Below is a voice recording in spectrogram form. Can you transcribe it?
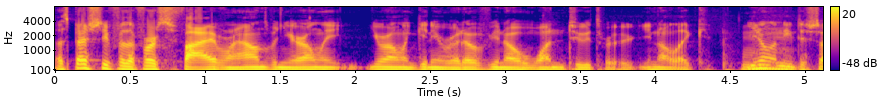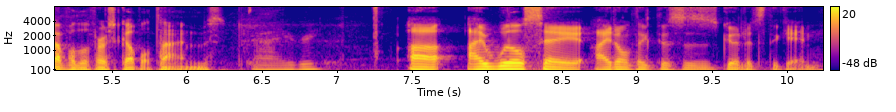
especially for the first five rounds when you're only you're only getting rid of you know one, two, three. You know, like you don't Mhm. need to shuffle the first couple times. I agree. Uh, I will say I don't think this is as good as the game.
